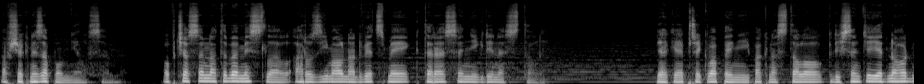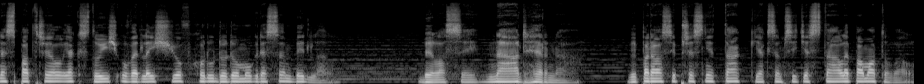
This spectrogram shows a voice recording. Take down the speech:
Avšak nezapomněl jsem. Občas jsem na tebe myslel a rozjímal nad věcmi, které se nikdy nestaly. Jaké překvapení pak nastalo, když jsem tě jednoho dne spatřil, jak stojíš u vedlejšího vchodu do domu, kde jsem bydlel. Byla si nádherná. Vypadal si přesně tak, jak jsem si tě stále pamatoval,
